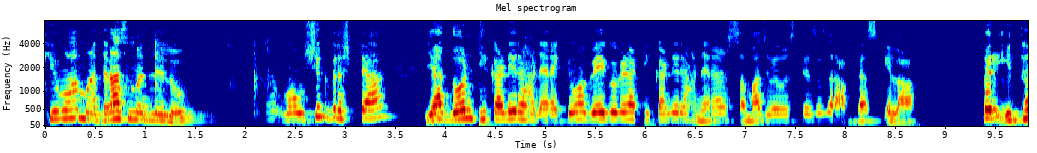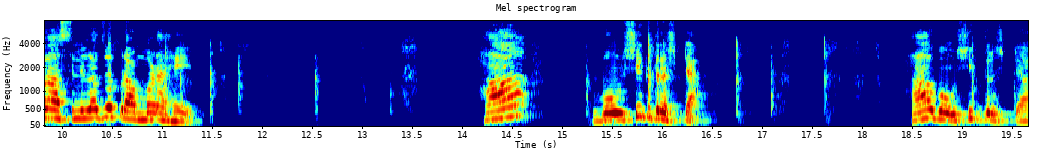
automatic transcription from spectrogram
किंवा मद्रास मधले लोक वंशिक दृष्ट्या या दोन ठिकाणी राहणाऱ्या किंवा वेगवेगळ्या ठिकाणी राहणाऱ्या समाज व्यवस्थेचा जर अभ्यास केला तर इथं असलेला जो ब्राह्मण आहे हा वंशिक दृष्ट्या हा वंशिक दृष्ट्या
